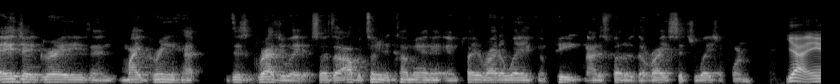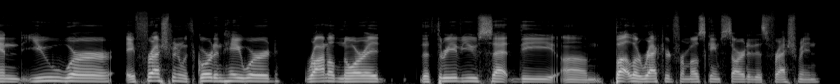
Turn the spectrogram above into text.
AJ Graves and Mike Green had just graduated, so it's an opportunity to come in and, and play right away and compete. And I just felt it was the right situation for me. Yeah, and you were a freshman with Gordon Hayward, Ronald Nored. The three of you set the um, Butler record for most games started as freshmen.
